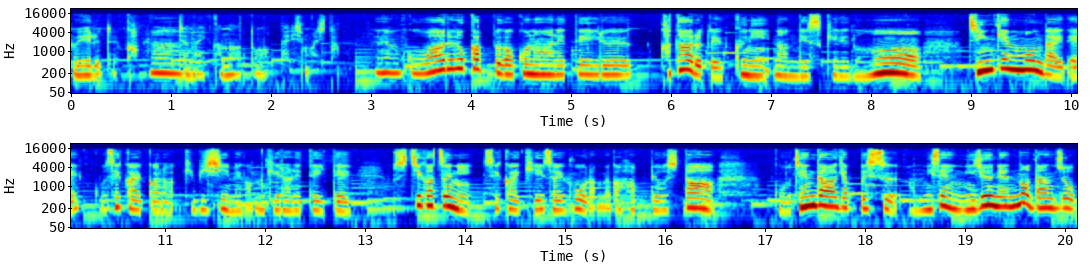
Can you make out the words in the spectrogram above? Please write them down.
増えるというか、うんじゃないかなと思ったりしました。でもこうワールドカップが行われているカタールという国なんですけれども人権問題でこう世界から厳しい目が向けられていて7月に世界経済フォーラムが発表したこうジェンダーギャップ指数あの2020年の男女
